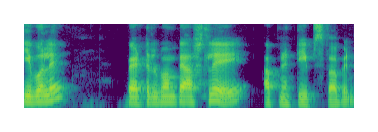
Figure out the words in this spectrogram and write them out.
কি বলে? পেট্রোল পাম্পে আসলে আপনি টিপস পাবেন।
